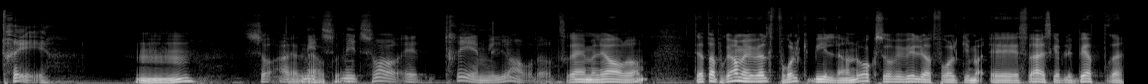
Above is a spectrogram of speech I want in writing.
3. Mm. Så att mitt, mitt svar är 3 miljarder. 3 miljarder. Detta program är väldigt folkbildande också. Vi vill ju att folk i i Sverige ska bli bättre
